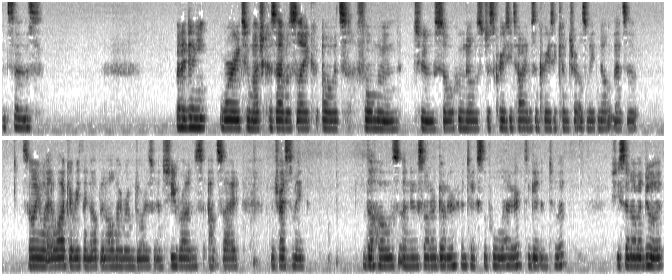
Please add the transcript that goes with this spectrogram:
It says, but I didn't worry too much because I was like, oh, it's full moon too, so who knows? Just crazy times and crazy chemtrails make note. That's it. So anyway, I lock everything up in all my room doors, and she runs outside and tries to make the hose a noose on our gutter and takes the pool ladder to get into it. She said, I'm gonna do it.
